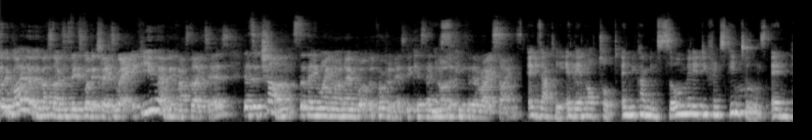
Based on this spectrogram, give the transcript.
so if I went with mastitis, they'd spot it straight away. If you went with mastitis, there's a chance that they might not know what the problem is because they're not looking for the right signs. Exactly, and they're not taught. And we come in so many different skin mm. tones. And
